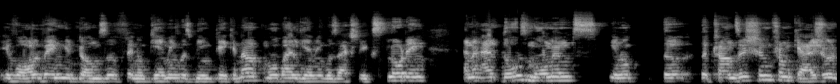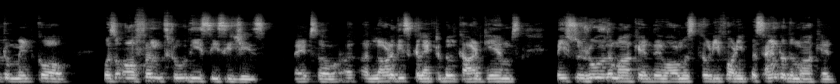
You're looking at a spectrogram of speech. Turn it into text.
evolving in terms of you know gaming was being taken up, mobile gaming was actually exploding, and at those moments, you know the the transition from casual to mid-core was often through these CCGs, right? So a, a, lot of these collectible card games, they used to rule the market. They were almost 30, 40% of the market.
